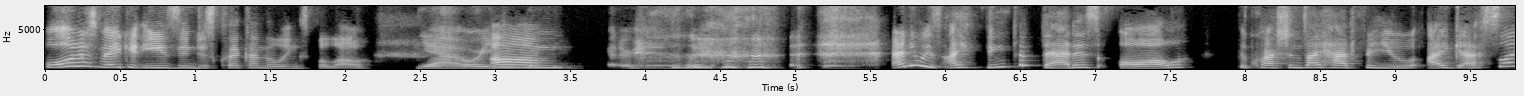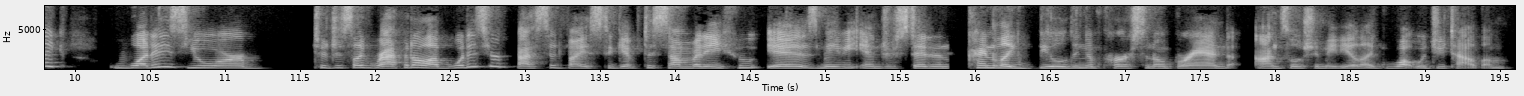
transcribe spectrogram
we'll just make it easy and just click on the links below. Yeah, or you um, better. anyways, I think that that is all the questions I had for you. I guess like what is your to just like wrap it all up, what is your best advice to give to somebody who is maybe interested in kind of like building a personal brand on social media? Like what would you tell them?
